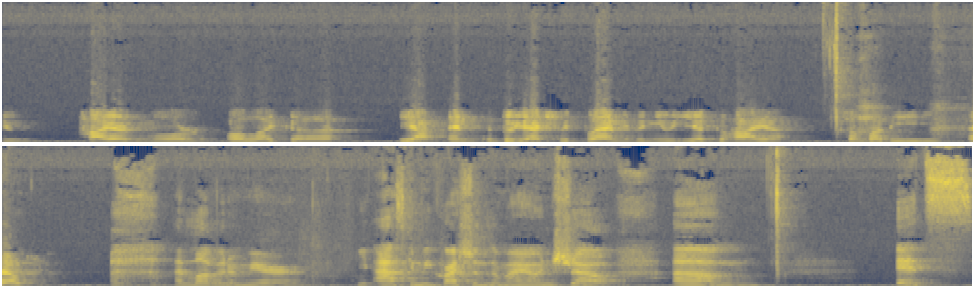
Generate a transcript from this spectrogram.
you hired more, or like, uh, yeah, and do you actually plan in the new year to hire somebody else? I love it, Amir You're asking me questions on my own show. Um, it's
